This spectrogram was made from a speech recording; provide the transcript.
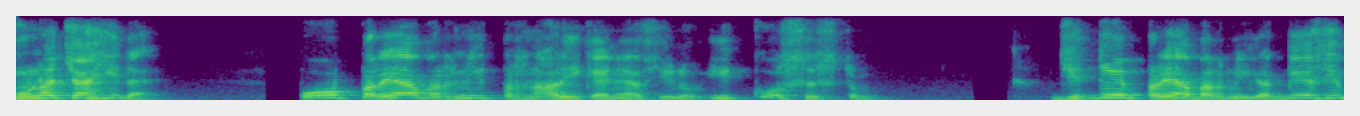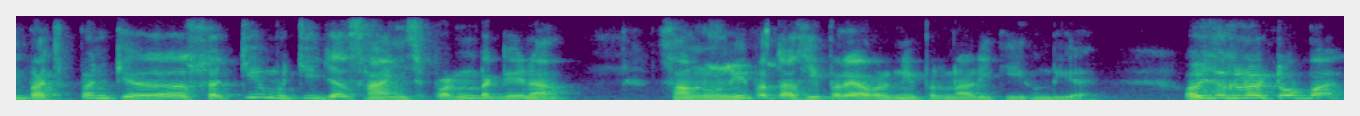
ਹੋਣਾ ਚਾਹੀਦਾ। ਉਹ ਪਰਿਆਵਰਣੀ ਪ੍ਰਣਾਲੀ ਕਹਿੰਦੇ ਹਾਂ ਅਸੀਂ ਇਹਨੂੰ ਇਕੋਸਿਸਟਮ ਜਿੱਦੇ ਪਰਿਆਵਰਣੀ ਅੱਗੇ ਅਸੀਂ ਬਚਪਨ ਚ ਸੱਚੀ ਮੁੱਚੀ ਜਦ ਸਾਇੰਸ ਪੜ੍ਹਨ ਲੱਗੇ ਨਾ, ਸਾਨੂੰ ਨਹੀਂ ਪਤਾ ਸੀ ਪਰਿਆਵਰਣੀ ਪ੍ਰਣਾਲੀ ਕੀ ਹੁੰਦੀ ਹੈ। ਅਸੀਂ ਦੇਖਣਾ ਟੋਬਾ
